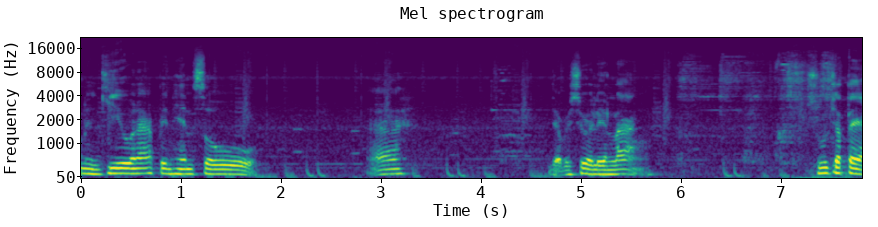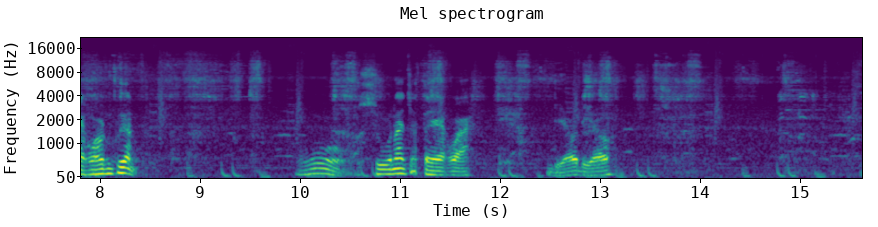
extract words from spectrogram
หนึ่งคิวนะ เป็นเฮนโซ อะ เดี๋ยวไปช่วยเลนล่างโอเคชูจะแตกว่ะเพื่อนๆโอ้ชูน่าจะแตกว่ะ เดี๋ยวเดี๋ยวโอเค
